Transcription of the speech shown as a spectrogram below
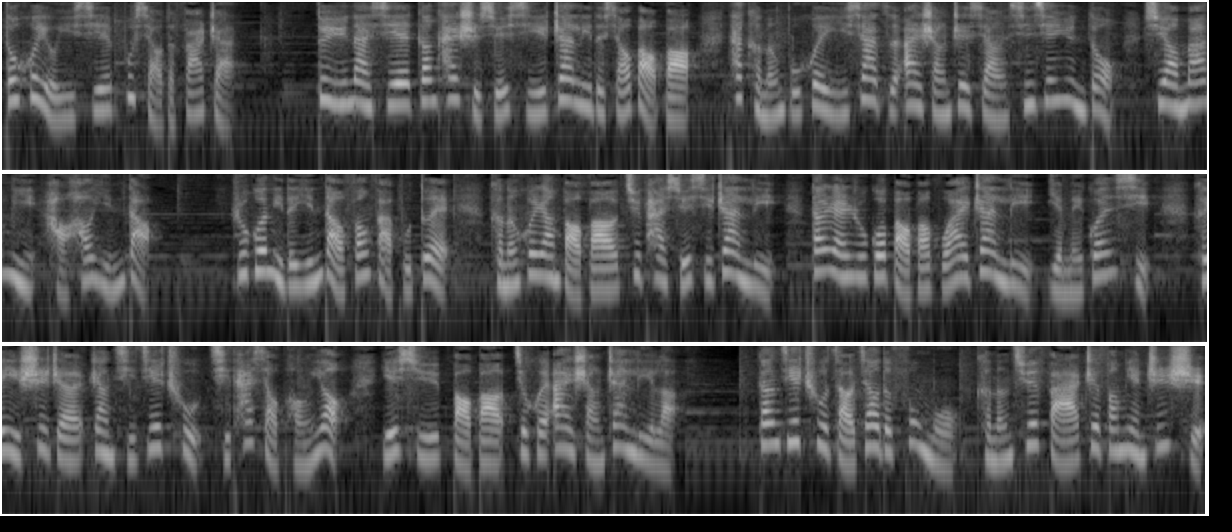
都会有一些不小的发展。对于那些刚开始学习站立的小宝宝，他可能不会一下子爱上这项新鲜运动，需要妈咪好好引导。如果你的引导方法不对，可能会让宝宝惧怕学习站立。当然，如果宝宝不爱站立也没关系，可以试着让其接触其他小朋友，也许宝宝就会爱上站立了。刚接触早教的父母可能缺乏这方面知识，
